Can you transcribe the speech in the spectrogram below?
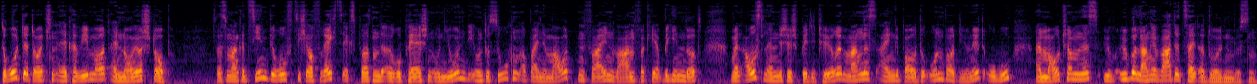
droht der deutschen Lkw-Maut ein neuer Stopp. Das Magazin beruft sich auf Rechtsexperten der Europäischen Union, die untersuchen, ob eine Maut den freien Warenverkehr behindert, wenn ausländische Spediteure mangels eingebauter Onboard-Unit OBU an Mautterminals über über lange Wartezeit erdulden müssen.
